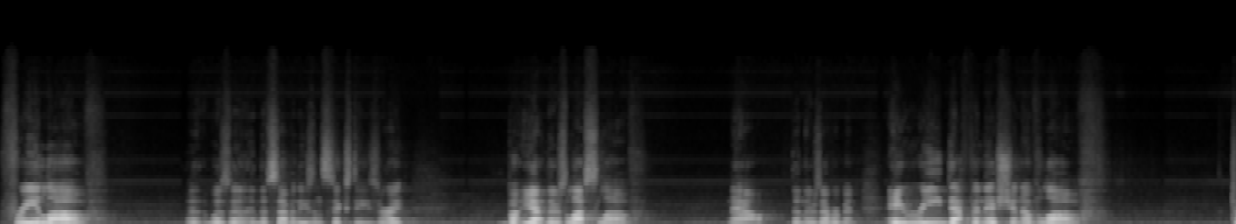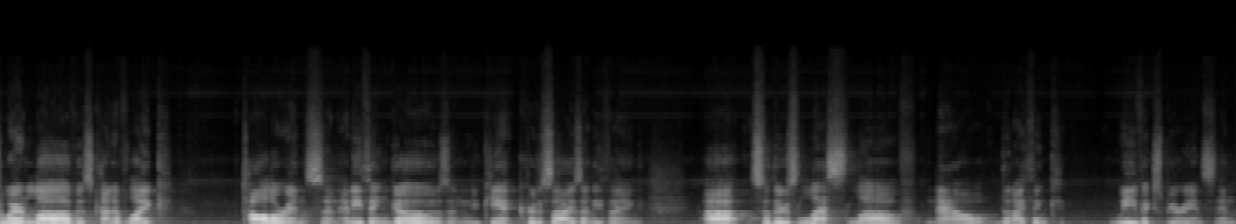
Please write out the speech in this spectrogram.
Free love it was in the 70s and 60s, right? But yet there's less love now than there's ever been. A redefinition of love to where love is kind of like tolerance and anything goes and you can't criticize anything. Uh, so there's less love now than I think we've experienced, and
